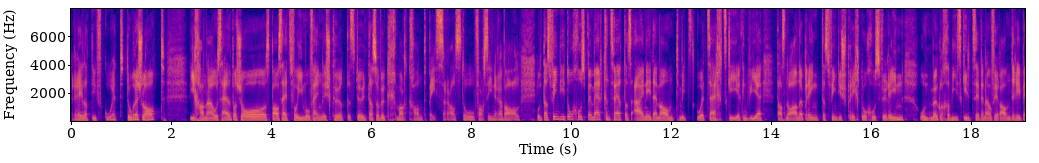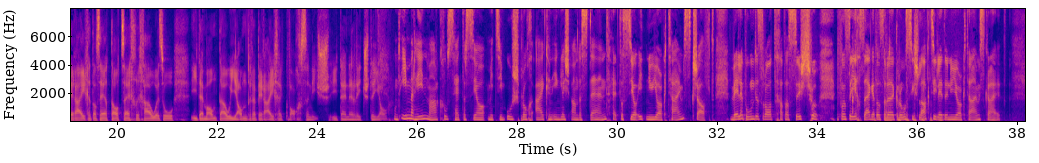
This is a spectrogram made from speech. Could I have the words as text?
relativ gut durchschlägt. Ich habe auch selber schon ein paar Sätze von ihm auf Englisch gehört. Das tönt also wirklich markant besser als du vor seiner Wahl. Und das finde ich durchaus bemerkenswert, dass einer in dem Amt mit gut 60 irgendwie das noch anbringt. Das finde ich spricht durchaus für ihn. Und möglicherweise gilt es eben auch für andere Bereiche, dass er tatsächlich auch so in dem Amt auch in anderen Bereichen gewachsen ist in den letzten Jahren. Und immerhin, Markus, hat er es ja mit seinem Ausspruch I can English understand hat das ja in die New York Times geschafft. Welcher Bundesrat kann das sonst schon von sich sagen, dass er eine grosse Schlagzeile in der New York Times hat?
